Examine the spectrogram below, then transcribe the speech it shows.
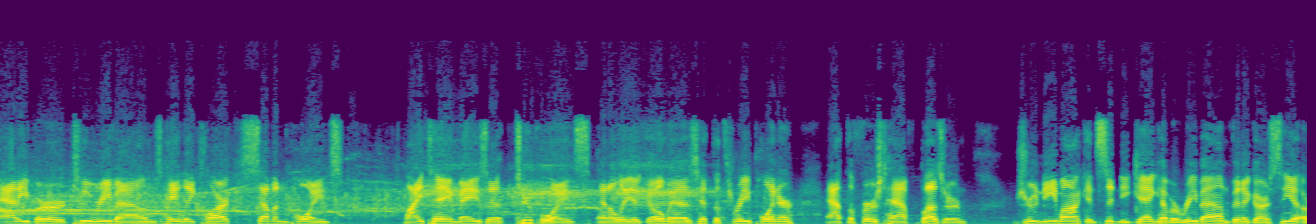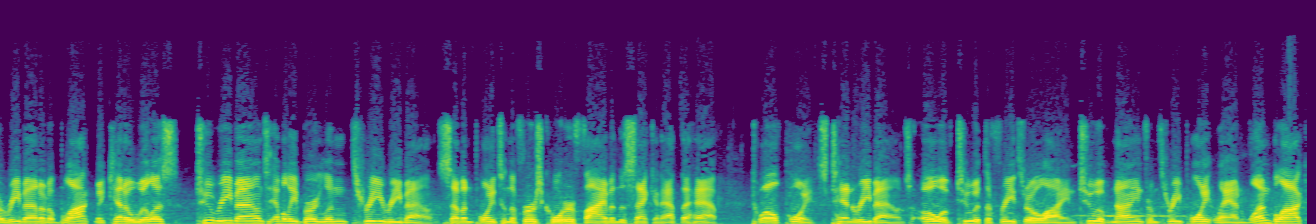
Addie Burr, two rebounds. Haley Clark, seven points. Maite Meza, two points. And Aaliyah Gomez hit the three pointer at the first half buzzer. Drew Niemock and Sydney Gegg have a rebound. Vinna Garcia, a rebound and a block. McKenna Willis, two rebounds. Emily Berglund, three rebounds. Seven points in the first quarter, five in the second. At the half, 12 points, 10 rebounds. 0 of 2 at the free throw line. 2 of 9 from three point land. One block,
